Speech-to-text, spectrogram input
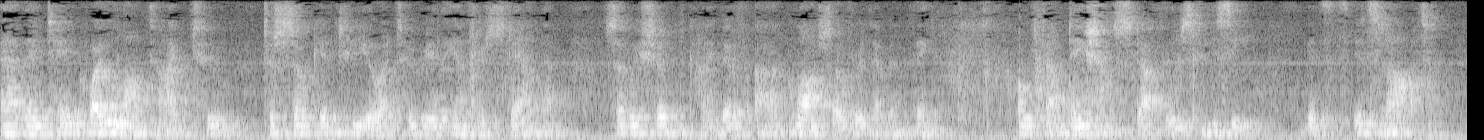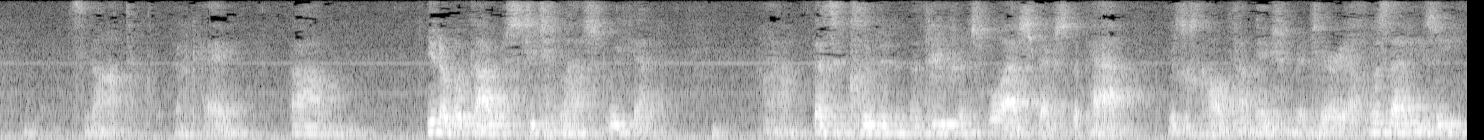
and they take quite a long time to to soak into you and to really understand them. So we shouldn't kind of uh, gloss over them and think, oh, foundation stuff is easy. It's, it's not. It's not. Okay? Um, you know what Guy was teaching last weekend? Yeah, that's included in the three principal aspects of the path, which is called foundation material. Was that easy?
